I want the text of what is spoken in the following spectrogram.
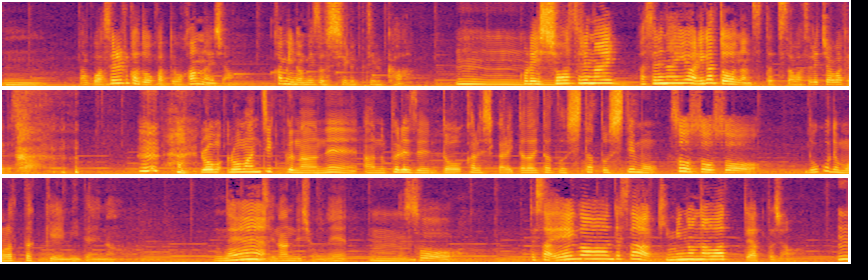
うん。なんか忘れるかどうかって分かんないじゃん神の水を知るっていうか、うんうんうん。これ一生忘れない忘れないよありがとうなんつったってさ忘れちゃうわけでさ ロロマンチックなねあのプレゼントを彼氏からいただいたとしたとしてもそうそうそどこでもらったっけ？みたいなうね感じなんでしょうね。うん。そうでさ映画でさ「君の名は」ってあったじゃん。うんう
